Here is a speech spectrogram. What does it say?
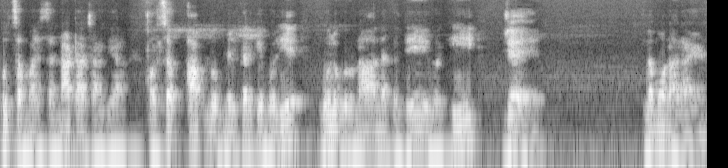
कुछ समय सन्नाटा छा गया और सब आप लोग मिल करके बोलिए, बोलो गुरु नानक देव की जय। नमो नारायण।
